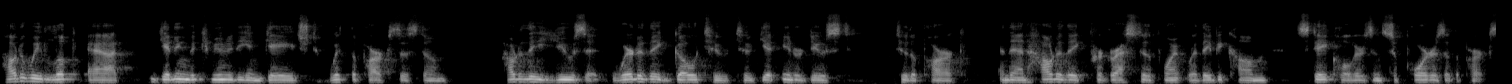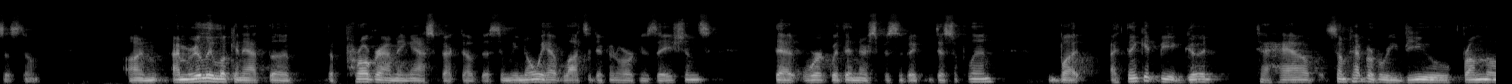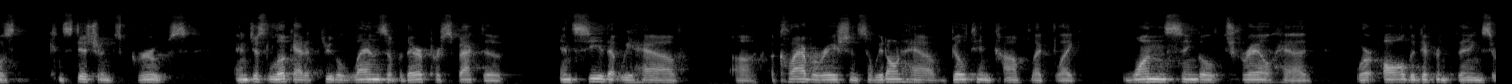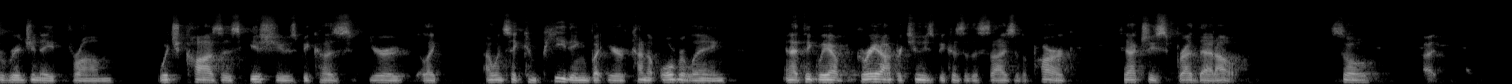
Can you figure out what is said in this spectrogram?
how do we look at getting the community engaged with the park system? How do they use it? Where do they go to to get introduced to the park? And then how do they progress to the point where they become stakeholders and supporters of the park system? I'm, I'm really looking at the, the programming aspect of this. And we know we have lots of different organizations that work within their specific discipline, but I think it'd be good to have some type of review from those constituents groups and just look at it through the lens of their perspective and see that we have uh, a collaboration so we don't have built-in conflict like one single trailhead where all the different things originate from which causes issues because you're like i wouldn't say competing but you're kind of overlaying. And i think we have great opportunities because of the size of the park to actually spread that out. So I,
